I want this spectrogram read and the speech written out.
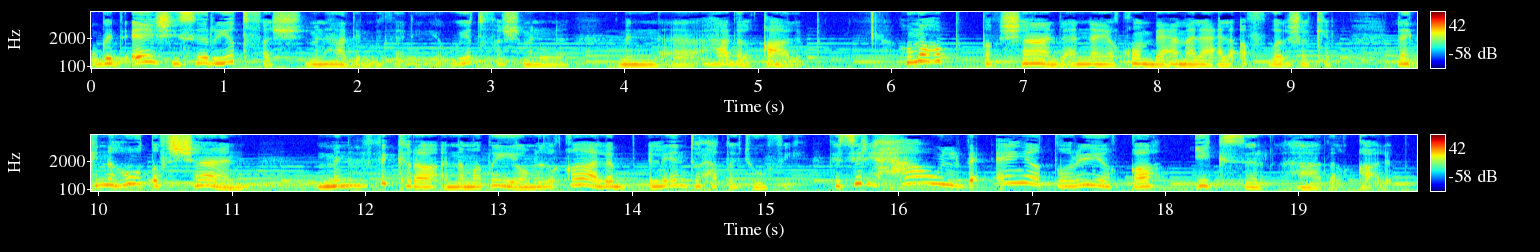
وقد إيش يصير يطفش من هذه المثالية ويطفش من من آه، هذا القالب. هو ما هو طفشان لأنه يقوم بعمله على أفضل شكل لكنه هو طفشان من الفكرة النمطية ومن القالب اللي أنتوا حطيتوه فيه. فيصير يحاول بأي طريقة يكسر هذا القالب.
